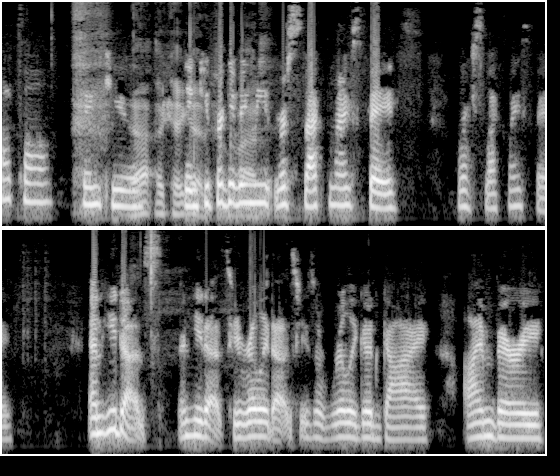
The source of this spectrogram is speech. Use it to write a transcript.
that's all. Thank you. Yeah. Okay. Thank good. you for giving Glad. me respect my space. Respect my space. And he does. And he does. He really does. He's a really good guy. I'm very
